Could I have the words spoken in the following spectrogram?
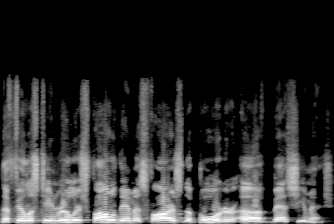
The Philistine rulers followed them as far as the border of Beth Shemesh.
